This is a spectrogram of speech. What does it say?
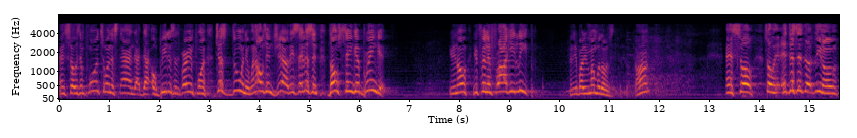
and so it's important to understand that, that obedience is very important. Just doing it. When I was in jail, they say, listen, don't sing it, bring it. You know, you're feeling froggy, leap. Anybody remember those? huh And so, so this is the, you know,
